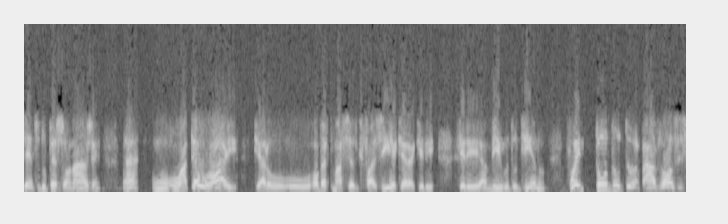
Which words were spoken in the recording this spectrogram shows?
dentro do personagem, né? Um, um- até o Roy, que era o, o Roberto Macedo que fazia, que era aquele, aquele amigo do Dino, foi tudo, tu- as vozes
